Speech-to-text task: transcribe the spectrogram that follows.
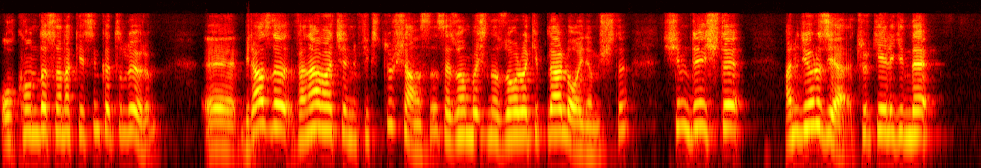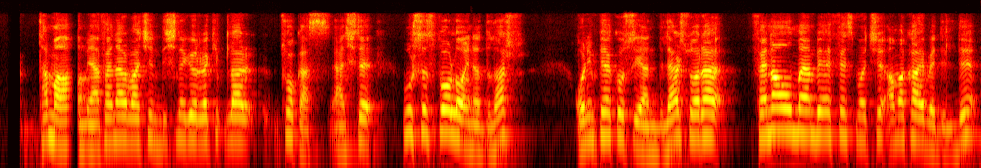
o konuda sana kesin katılıyorum. E, biraz da Fenerbahçe'nin fikstür şansı sezon başında zor rakiplerle oynamıştı. Şimdi işte hani diyoruz ya Türkiye Ligi'nde tamam yani Fenerbahçe'nin dişine göre rakipler çok az. Yani işte Bursa Spor'la oynadılar. Olympiakos'u yendiler. Sonra fena olmayan bir Efes maçı ama kaybedildi.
